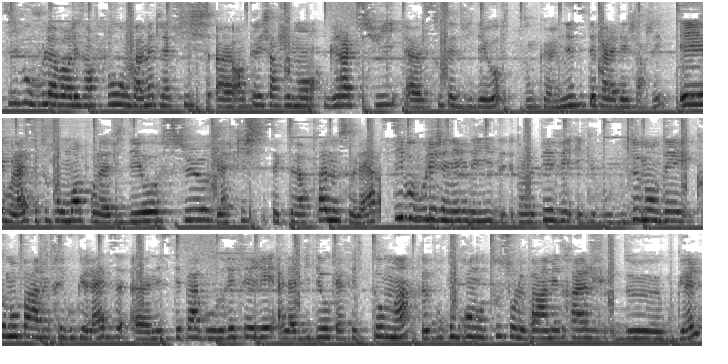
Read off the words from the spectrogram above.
Si vous voulez avoir les infos, on va mettre la fiche euh, en téléchargement gratuit sous cette vidéo, donc n'hésitez pas à la télécharger. Et voilà, c'est tout pour moi pour la vidéo sur la fiche secteur panneaux solaires. Si vous voulez générer des leads dans le PV et que vous vous demandez comment paramétrer Google Ads, euh, n'hésitez pas à vous référer à la vidéo qu'a fait Thomas euh, pour comprendre tout sur le paramétrage de Google.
